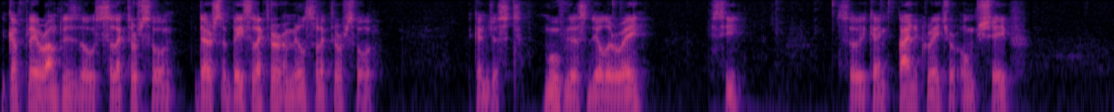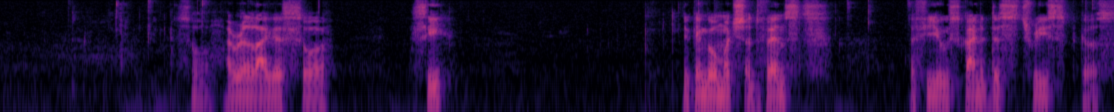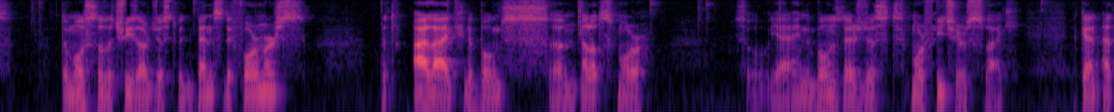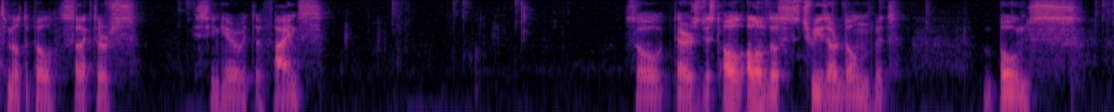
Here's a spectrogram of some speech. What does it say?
you can play around with those selectors so there's a base selector a middle selector so you can just move this the other way see? So you can kind of create your own shape. So I really like this so uh, see? You can go much advanced if you use kind of this trees because the most of the trees are just with bent deformers but I like the bones um, a lot more. So yeah in the bones there's just more features like you can add multiple selectors. Seen here with the vines. So there's just all all of those trees are done with bones.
